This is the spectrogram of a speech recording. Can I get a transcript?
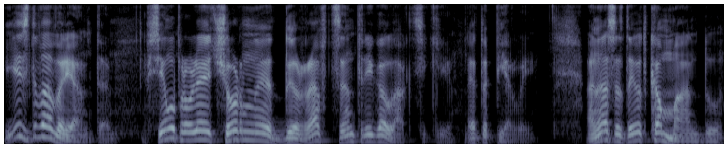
Есть два варианта. Всем управляет черная дыра в центре галактики. Это первый. Она создает команду,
